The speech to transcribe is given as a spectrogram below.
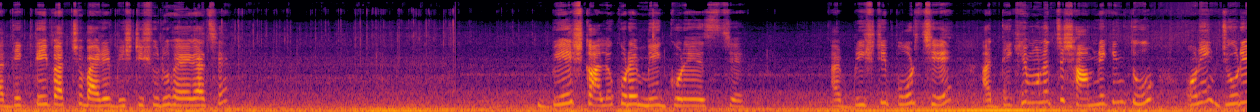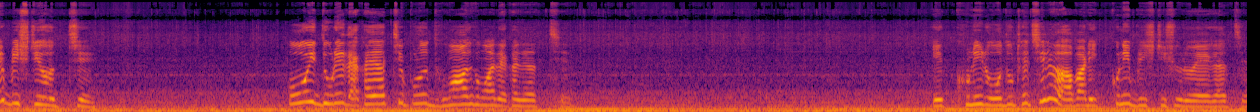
আর দেখতেই পাচ্ছ বাইরের বৃষ্টি শুরু হয়ে গেছে। বেশ কালো করে মেঘ করে এসছে। আর বৃষ্টি পড়ছে, আর দেখে মনে হচ্ছে সামনে কিন্তু অনেক জোরে বৃষ্টি হচ্ছে। ওই দূরে দেখা যাচ্ছে, পুরো ধোঁয়া ধোঁয়া দেখা যাচ্ছে। এক্ষুনি রোদ উঠেছিল, আবার এক্ষুনি বৃষ্টি শুরু হয়ে গেছে।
